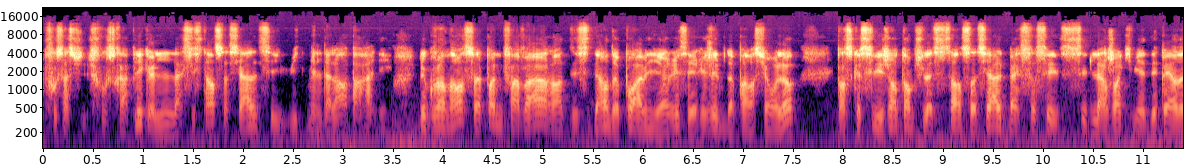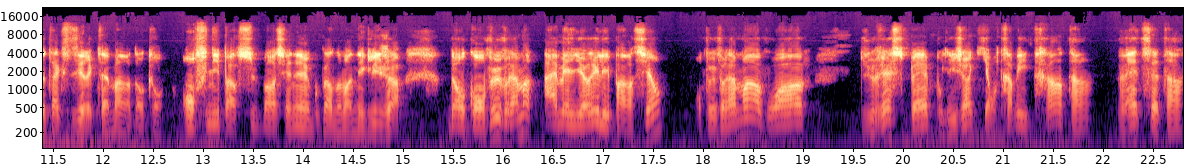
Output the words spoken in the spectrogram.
il faut, faut, se rappeler que l'assistance sociale, c'est 8 000 par année. Le gouvernement ne se fait pas une faveur en décidant de ne pas améliorer ces régimes de pension-là, parce que si les gens tombent sur l'assistance sociale, ben ça, c'est de l'argent qui vient des payeurs de taxes directement. Donc, on, on finit par subventionner un gouvernement négligent. Donc, on veut vraiment améliorer les pensions. On veut vraiment avoir du respect pour les gens qui ont travaillé 30 ans, 27 ans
